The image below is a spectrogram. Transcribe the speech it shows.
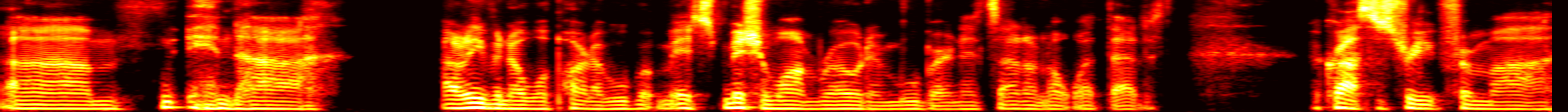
Um in uh I don't even know what part of Woburn. It's Mishawam Road in Woburn. It's I don't know what that is. Across the street from uh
